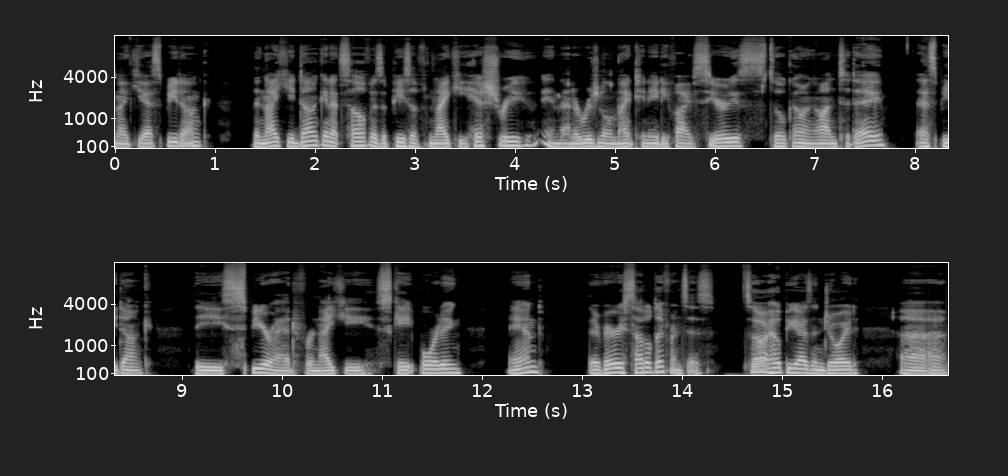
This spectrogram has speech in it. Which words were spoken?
Nike SB Dunk. The Nike Dunk in itself is a piece of Nike history in that original 1985 series still going on today. SB Dunk, the spearhead for Nike skateboarding, and they're very subtle differences. So I hope you guys enjoyed. Uh,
